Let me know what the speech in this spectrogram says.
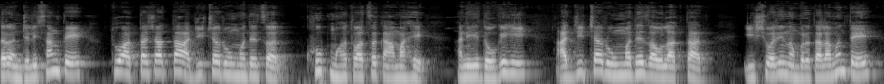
तर अंजली सांगते तू आत्ताच्या आत्ता आजीच्या रूममध्ये चल. खूप महत्त्वाचं काम आहे. आणि हे दोघेही आजीच्या रूममध्ये जाऊ लागतात. ईश्वरी नम्रताला म्हणते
